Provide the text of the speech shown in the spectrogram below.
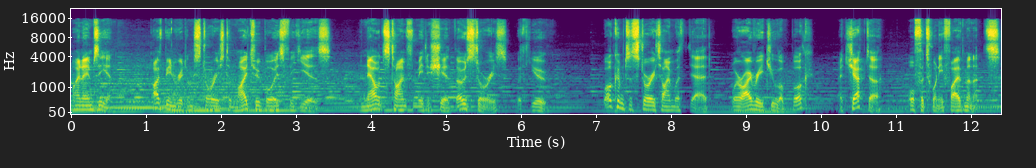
my name's Ian. I've been reading stories to my two boys for years, and now it's time for me to share those stories with you. Welcome to Storytime with Dad, where I read you a book, a chapter, or for 25 minutes.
